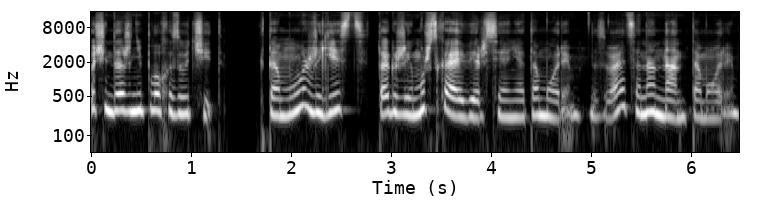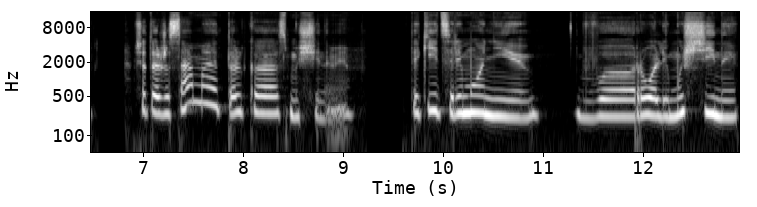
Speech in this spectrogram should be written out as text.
очень даже неплохо звучит. К тому же есть также и мужская версия Ниатамори. Называется она Нантамори. Все то же самое, только с мужчинами. Такие церемонии в роли мужчины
